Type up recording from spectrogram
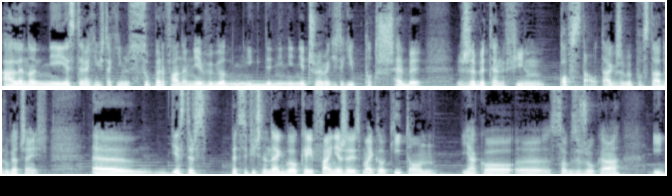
ale no nie jestem jakimś takim super fanem. Nie nigdy nie, nie, nie czułem jakiejś takiej potrzeby, żeby ten film powstał, tak? Żeby powstała druga część. Jest też specyficzne, no jakby okej, okay, fajnie, że jest Michael Keaton jako e, Sok z Żuka i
